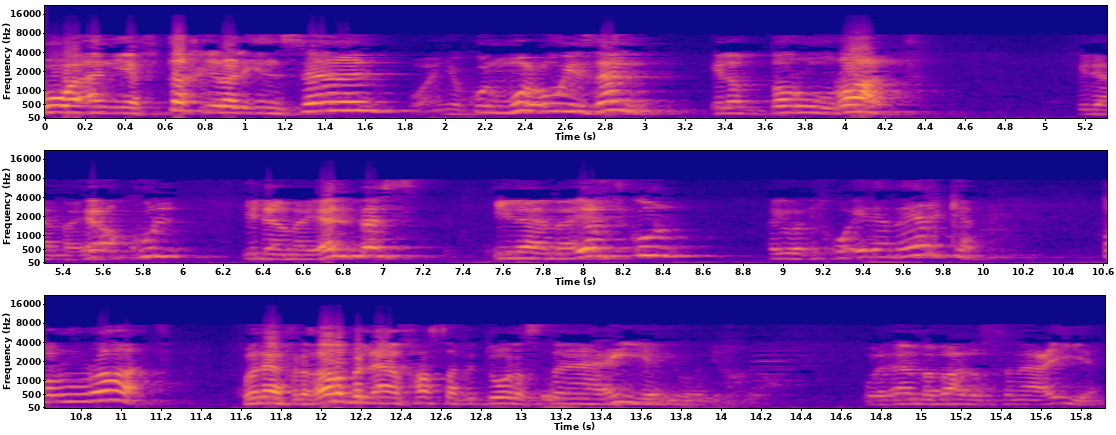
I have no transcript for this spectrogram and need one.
هو أن يفتقر الإنسان وأن يكون معوزا إلى الضرورات إلى ما يأكل إلى ما يلبس إلى ما يسكن أيها الإخوة إلى ما يركب. ضرورات. هنا في الغرب الآن خاصة في الدول الصناعية أيها الإخوة والآن ما بعد الصناعية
